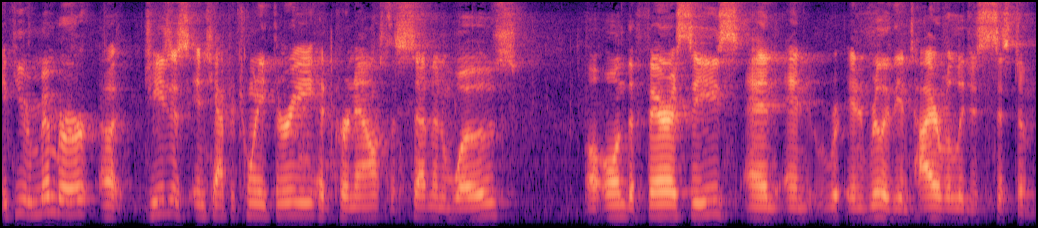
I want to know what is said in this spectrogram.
if you remember, uh, Jesus in chapter 23 had pronounced the seven woes uh, on the Pharisees and, and, and really the entire religious system.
